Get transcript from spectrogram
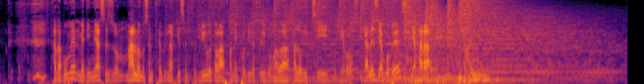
θα τα πούμε με τη νέα σεζόν, μάλλον το Σεπτέμβριο, αρχές Σεπτεμβρίου. Τώρα θα είναι η πρώτη ή δεύτερη εβδομάδα, θα το δείξει ο καιρός. Καλές διακοπές, για χαρά! Bye.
